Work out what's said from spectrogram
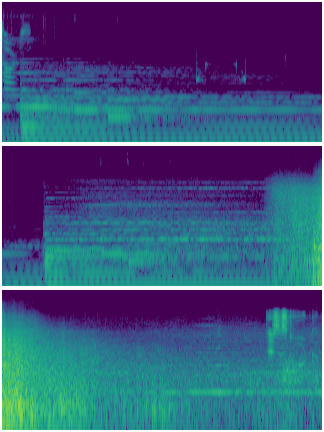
stars. There's a storm coming.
